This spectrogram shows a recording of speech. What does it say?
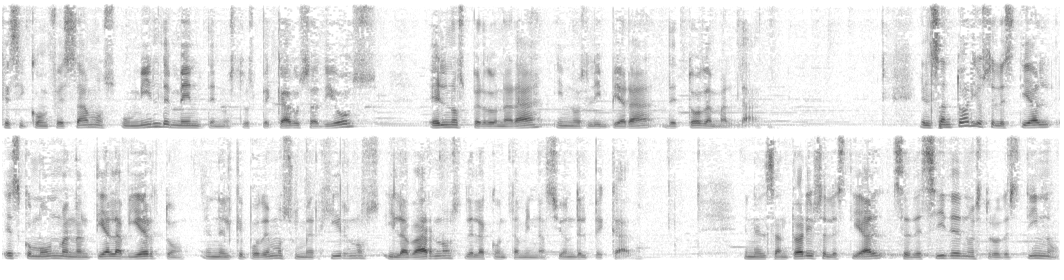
que si confesamos humildemente nuestros pecados a Dios, Él nos perdonará y nos limpiará de toda maldad. El santuario celestial es como un manantial abierto en el que podemos sumergirnos y lavarnos de la contaminación del pecado. En el santuario celestial se decide nuestro destino,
